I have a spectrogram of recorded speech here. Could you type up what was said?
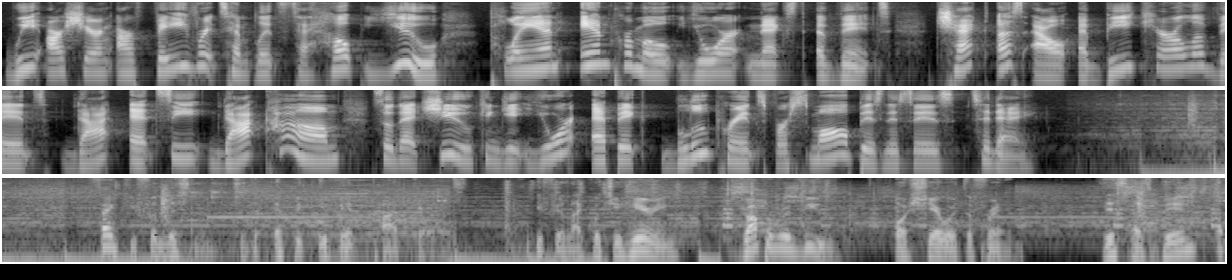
we are sharing our favorite templates to help you plan and promote your next event. Check us out at bcarrollevents.etsy.com so that you can get your epic blueprints for small businesses today. Thank you for listening to the Epic Event Podcast. If you like what you're hearing, drop a review or share with a friend. This has been a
